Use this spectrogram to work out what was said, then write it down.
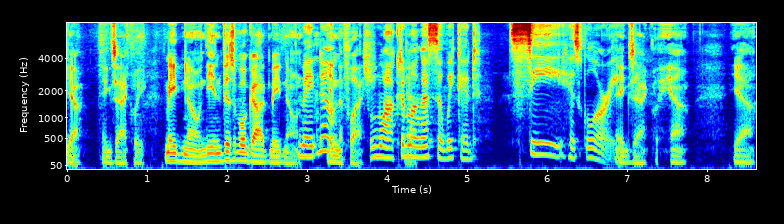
Yeah, exactly. Made known. The invisible God made known. made known in the flesh. Walked among us so we could see his glory. Exactly. Yeah. Yeah.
